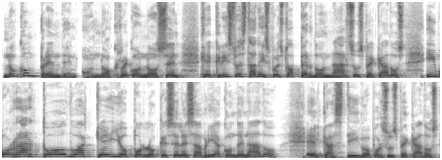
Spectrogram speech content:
no comprenden o no reconocen que Cristo está dispuesto a perdonar sus pecados y borrar todo aquello por lo que se les habría condenado. El castigo por sus pecados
